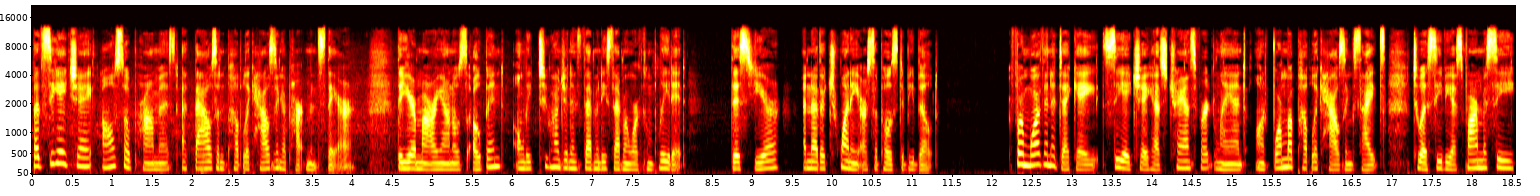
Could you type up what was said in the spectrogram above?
But CHA also promised a thousand public housing apartments there. The year Mariano's opened, only 277 were completed. This year, another 20 are supposed to be built. For more than a decade, CHA has transferred land on former public housing sites to a CVS pharmacy,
